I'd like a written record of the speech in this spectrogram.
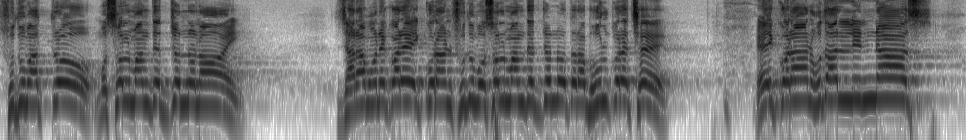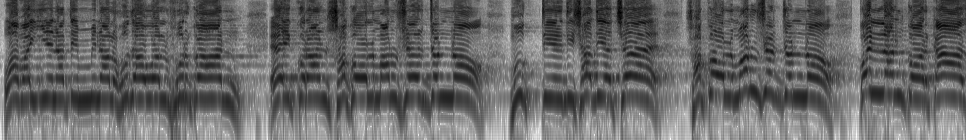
শুধুমাত্র মুসলমানদের জন্য নয় যারা মনে করে এই কোরআন শুধু মুসলমানদের জন্য তারা ভুল করেছে। এই কোরআন হুদাল্লিন্নাস মিনাল হুদা ওয়াল ফুরকান। এই কোরআন সকল মানুষের জন্য মুক্তির দিশা দিয়েছে। সকল মানুষের জন্য কল্যাণকর কাজ।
